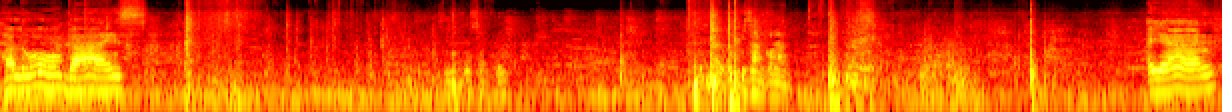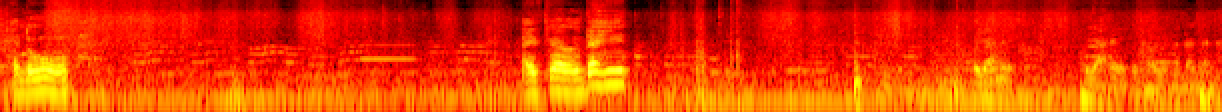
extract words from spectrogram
Hello guys. Dito sa. Ay, umpisan ko lang. Ayan, hello. I feel the heat. Kuyari. Kuyari, ikaw yung nagagana.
